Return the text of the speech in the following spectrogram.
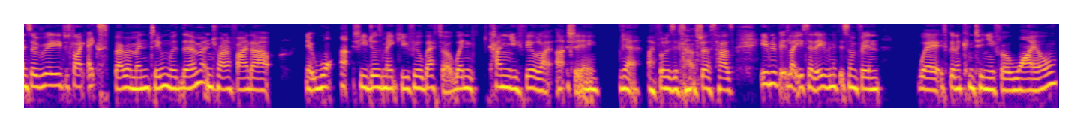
And so really just like experimenting with them and trying to find out, you know, what actually does make you feel better. When can you feel like actually, yeah, I feel as if that stress has, even if it's like you said, even if it's something where it's going to continue for a while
